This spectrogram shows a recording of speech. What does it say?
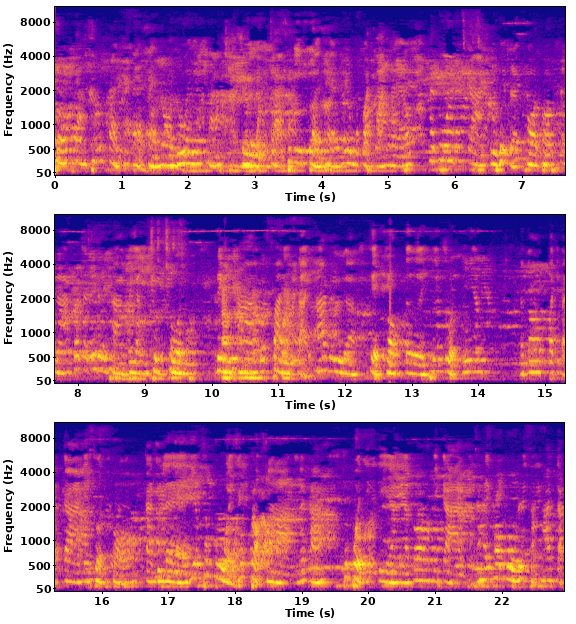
พร้อมกันทั้งแต่แปดสอนอด้วยนะคะโดยหลังจากพิธีปล่อยแถวได้ลงมากวาดล้างแล้วท่านผู้ว่าราชการกรุงเทพมหานครพร้อมคณะก็จะได้เดินทางไปยังชุมชนริมทางรถไฟสายท่าเรือเขตคลองเตยเพื่อตรวจเยี่ยม แล้วก็ปฏิบัติการในส่วนของการดูแลเยี่ยมผู้ป่วยผู้เปราะบางนะคะ ผู้ป่วยติดเตียง แล้วก็มีการจะให้ข้อมูลให้สัมภาษณ์กับ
